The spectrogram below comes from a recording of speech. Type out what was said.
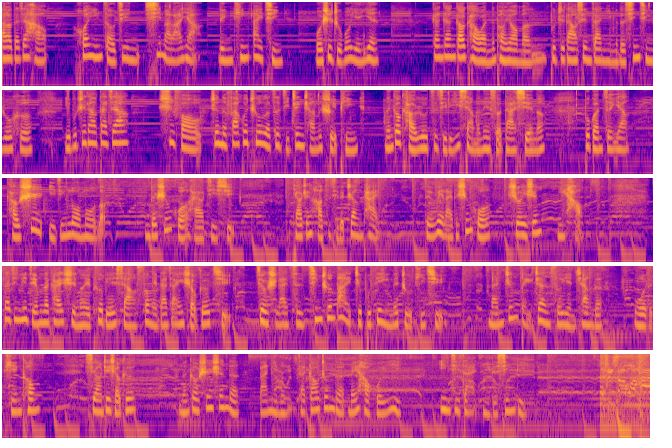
Hello，大家好，欢迎走进喜马拉雅，聆听爱情。我是主播妍妍。刚刚高考完的朋友们，不知道现在你们的心情如何？也不知道大家是否真的发挥出了自己正常的水平，能够考入自己理想的那所大学呢？不管怎样，考试已经落幕了，你的生活还要继续。调整好自己的状态，对未来的生活说一声你好。在今天节目的开始呢，也特别想送给大家一首歌曲，就是来自《青春派》这部电影的主题曲，南征北战所演唱的《我的天空》。希望这首歌能够深深的把你们在高中的美好回忆印记在你的心底。至少我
